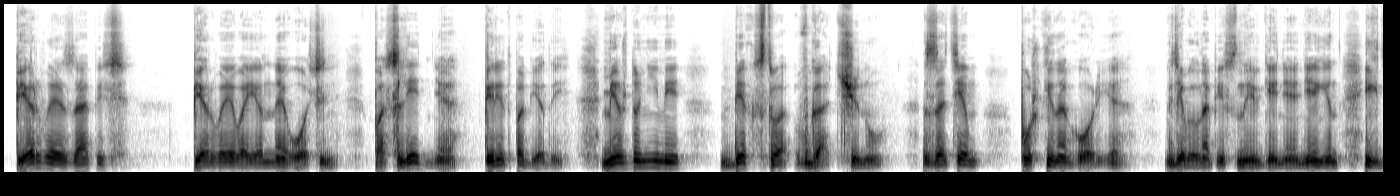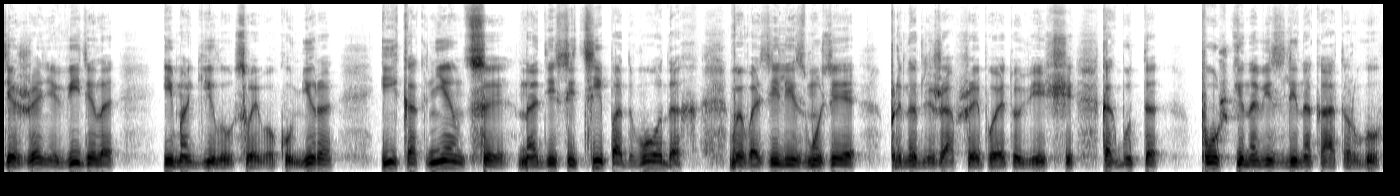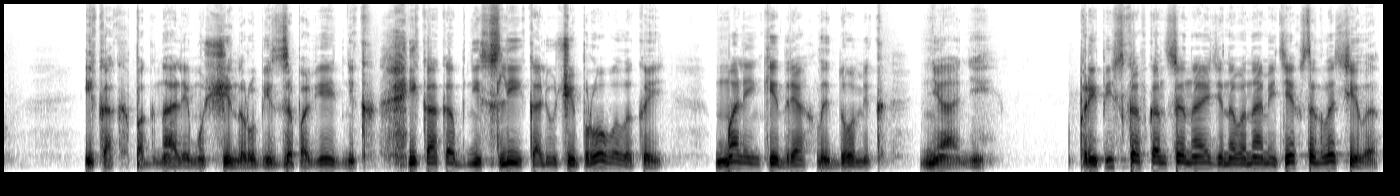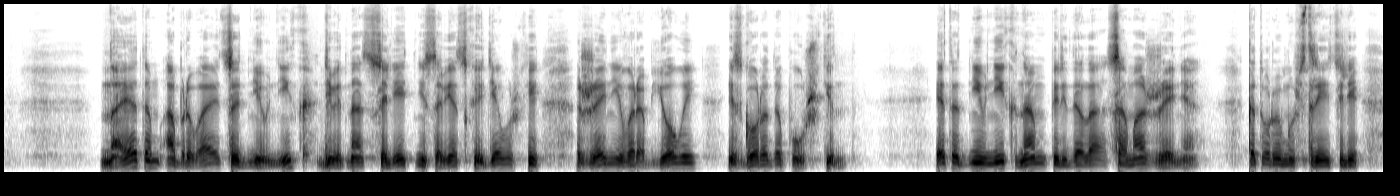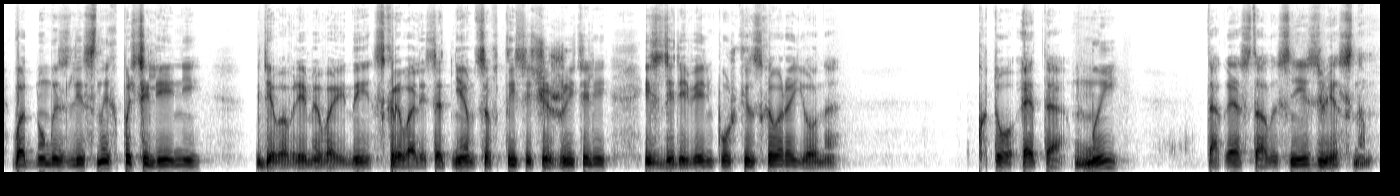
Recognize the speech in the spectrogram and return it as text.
Первая запись – первая военная осень, последняя – перед победой. Между ними бегство в Гатчину, затем Пушкиногорье – где был написан Евгений Онегин, и где Женя видела и могилу своего кумира, и как немцы на десяти подводах вывозили из музея принадлежавшие поэту вещи, как будто Пушкина везли на каторгу, и как погнали мужчин рубить заповедник, и как обнесли колючей проволокой маленький дряхлый домик няни. Приписка в конце найденного нами текста гласила – на этом обрывается дневник 19-летней советской девушки Жени Воробьевой из города Пушкин. Этот дневник нам передала сама Женя, которую мы встретили в одном из лесных поселений, где во время войны скрывались от немцев тысячи жителей из деревень Пушкинского района. Кто это «мы», так и осталось неизвестным.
